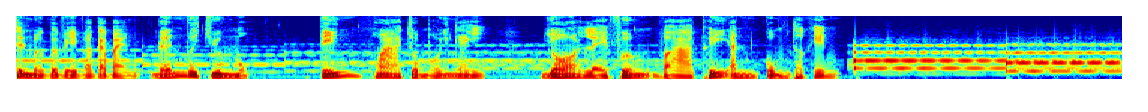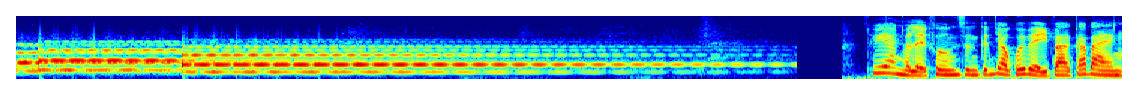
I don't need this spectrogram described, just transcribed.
xin mời quý vị và các bạn đến với chuyên mục Tiếng Hoa cho mỗi ngày do Lệ Phương và Thúy Anh cùng thực hiện. Thúy Anh và Lệ Phương xin kính chào quý vị và các bạn.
